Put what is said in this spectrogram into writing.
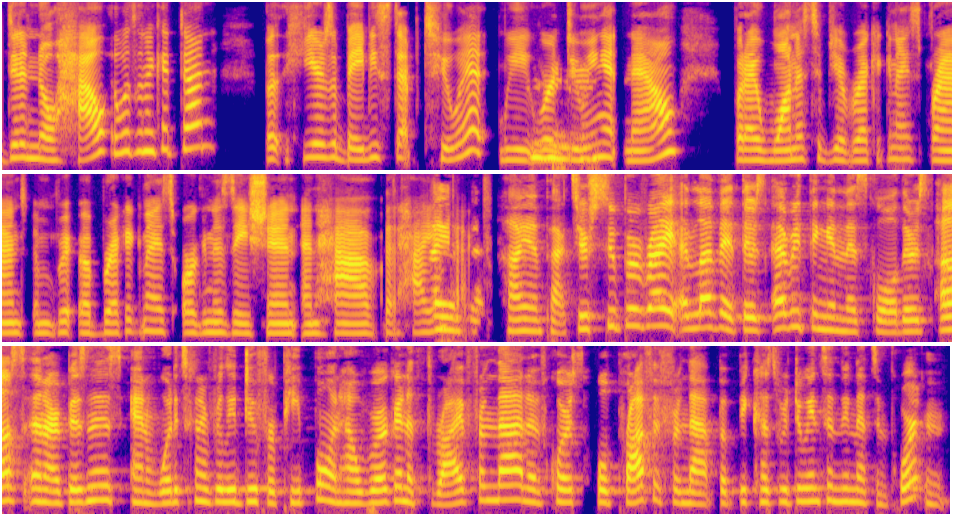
didn't know how it was going to get done, but here's a baby step to it. We we're Mhm. doing it now. But I want us to be a recognized brand, and a recognized organization, and have that high High impact. impact. High impact. You're super right. I love it. There's everything in this goal. There's us and our business and what it's going to really do for people and how we're going to thrive from that. And of course, we'll profit from that. But because we're doing something that's important,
